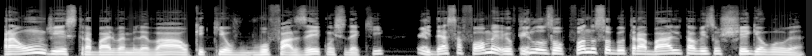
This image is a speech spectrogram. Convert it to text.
Para onde esse trabalho vai me levar, o que, que eu vou fazer com isso daqui. É. E dessa forma, eu é. filosofando sobre o trabalho, talvez eu chegue em algum lugar.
